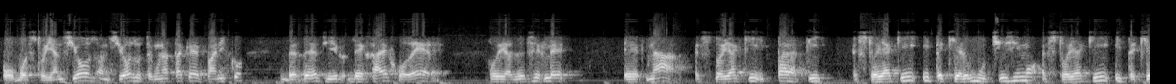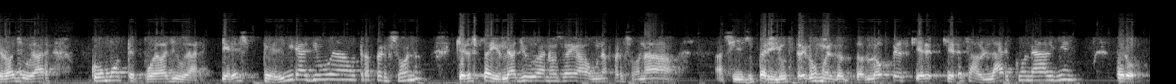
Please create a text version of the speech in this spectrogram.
o estoy ansioso, ansioso, tengo un ataque de pánico, en vez de decir, deja de joder, podrías decirle, eh, nada, estoy aquí para ti, estoy aquí y te quiero muchísimo, estoy aquí y te quiero ayudar. ¿Cómo te puedo ayudar? ¿Quieres pedir ayuda a otra persona? ¿Quieres pedirle ayuda, no sé, a una persona así súper ilustre como el doctor López? ¿Quieres, ¿Quieres hablar con alguien? Pero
